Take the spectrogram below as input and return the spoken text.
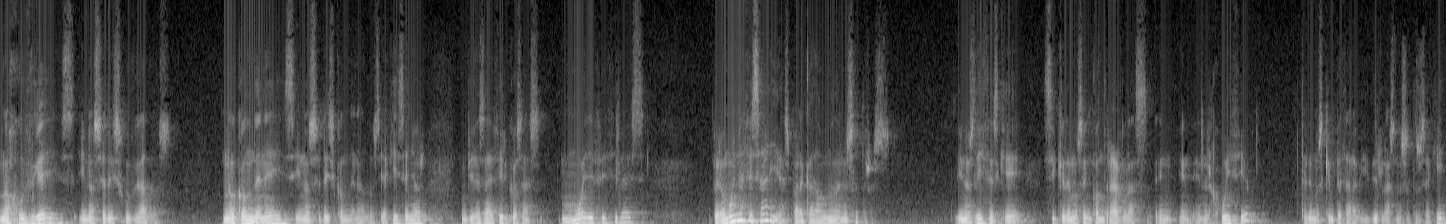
No juzguéis y no seréis juzgados. No condenéis y no seréis condenados. Y aquí, Señor, empiezas a decir cosas muy difíciles, pero muy necesarias para cada uno de nosotros. Y nos dices que si queremos encontrarlas en, el juicio, tenemos que empezar a vivirlas nosotros aquí.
